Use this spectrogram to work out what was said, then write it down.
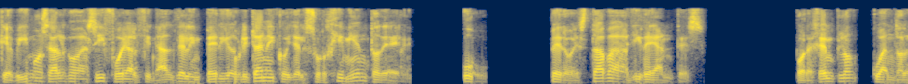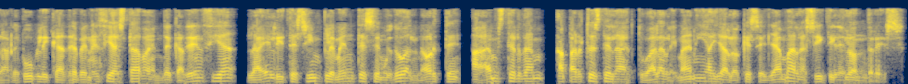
que vimos algo así fue al final del Imperio Británico y el surgimiento de... Uh. Pero estaba allí de antes. Por ejemplo, cuando la República de Venecia estaba en decadencia, la élite simplemente se mudó al norte, a Ámsterdam, a partes de la actual Alemania y a lo que se llama la City de Londres.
